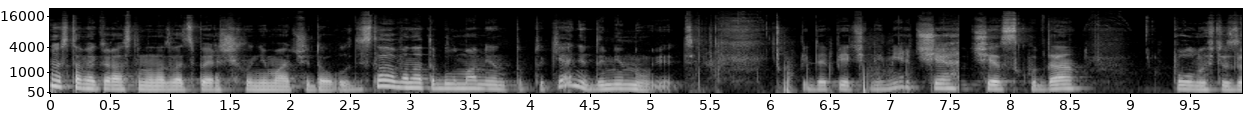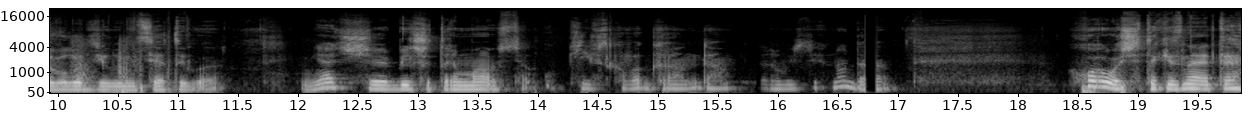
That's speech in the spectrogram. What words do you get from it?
Ну, ось там якраз там на 21-й хвилині матчу до Владислава Ваната був момент, тобто кияни домінують підопічний Мірче Ческу, да, повністю заволоділи ініціативою. М'яч більше тримався у київського гранда. Друзі, ну да. Хороші такі, знаєте,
